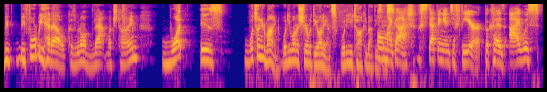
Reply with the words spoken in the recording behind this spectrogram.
Be- before we head out, because we don't have that much time, what is what's on your mind? What do you want to share with the audience? What are you talking about these Oh days? Oh my gosh, stepping into fear because I was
